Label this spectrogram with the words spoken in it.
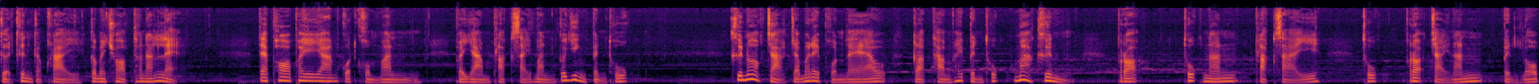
เกิดขึ้นกับใครก็ไม่ชอบทั้งนั้นแหละ แต่พอพยายามกดข่มมัน พยายามผลักไสมันก็ยิ่งเป็นทุกข์ คือนอกจากจะไม่ได้ผลแล้ว กลับทำให้เป็นทุกข์มากขึ้น เพราะทุกข์นั้นผลักไสทุกข์เพราะใจนั้นเป็นลบ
